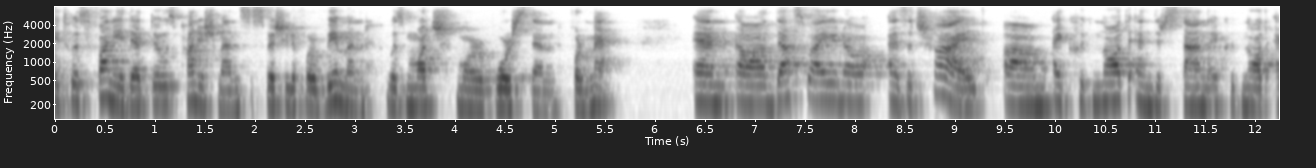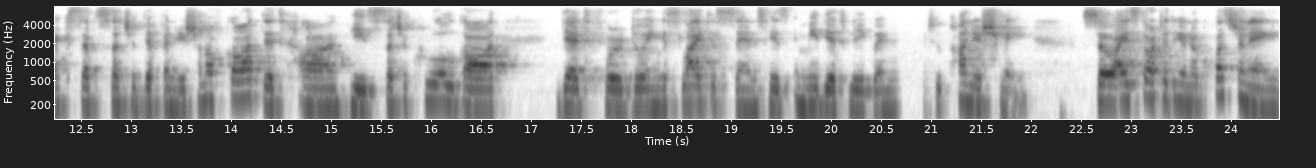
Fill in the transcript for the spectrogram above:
it was funny that those punishments, especially for women, was much more worse than for men. And uh, that's why, you know, as a child, um, I could not understand, I could not accept such a definition of God that uh, He's such a cruel God that for doing the slightest sins, He's immediately going to punish me. So I started, you know, questioning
